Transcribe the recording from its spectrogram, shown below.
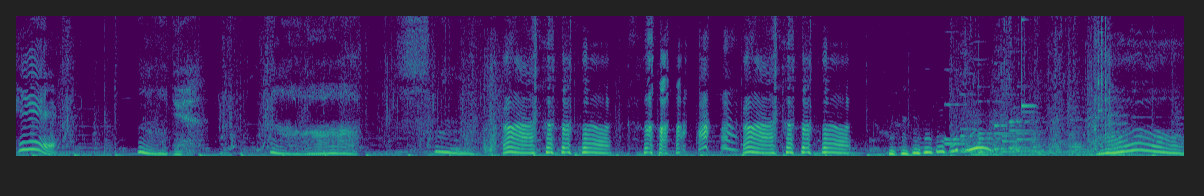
Heck! Ah. Hmm. Ah. ah. oh.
